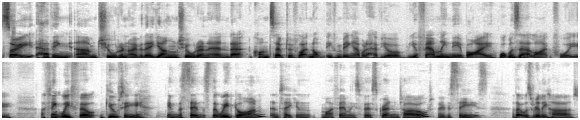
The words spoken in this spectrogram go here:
So, having um, children over there, young children, and that concept of like not even being able to have your, your family nearby, what was that like for you? I think we felt guilty in the sense that we'd gone and taken my family's first grandchild overseas. That was really hard.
